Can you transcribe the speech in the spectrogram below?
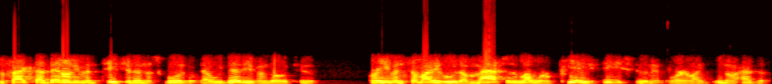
the fact that they don't even teach it in the schools that we did even go to, or even somebody who's a master's level or PhD student, or like you know has the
